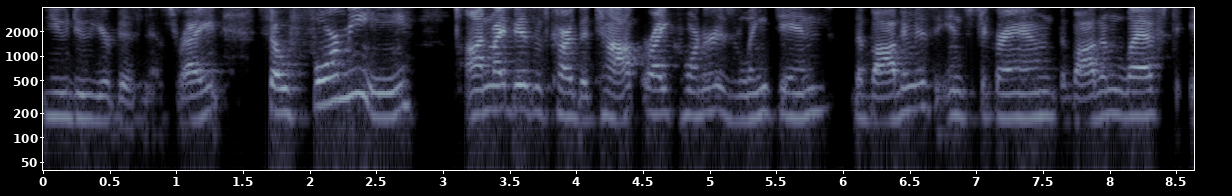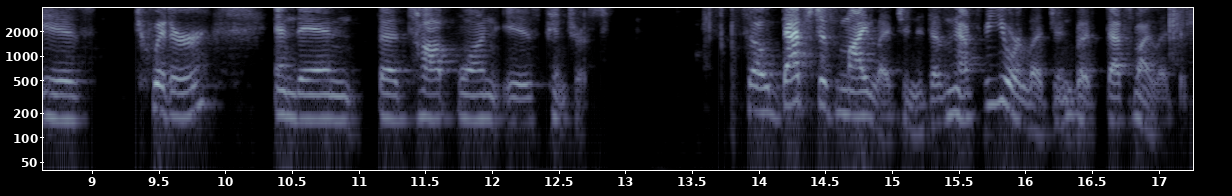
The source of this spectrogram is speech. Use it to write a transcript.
you do your business, right? So for me, on my business card, the top right corner is LinkedIn, the bottom is Instagram, the bottom left is Twitter, and then the top one is Pinterest. So that's just my legend. It doesn't have to be your legend, but that's my legend.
